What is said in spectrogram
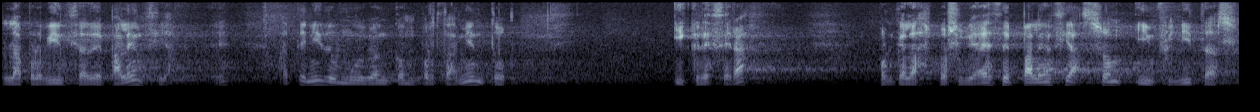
la provincia de Palencia. ¿eh? Ha tenido un muy buen comportamiento y crecerá, porque las posibilidades de Palencia son infinitas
